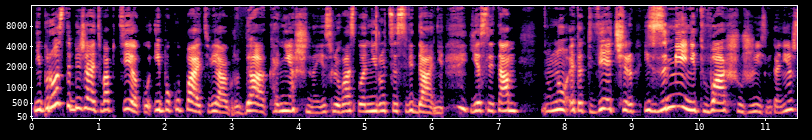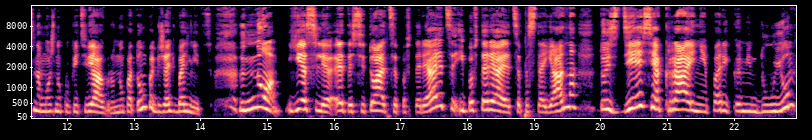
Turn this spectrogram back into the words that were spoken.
Не просто бежать в аптеку и покупать Виагру. Да, конечно, если у вас планируется свидание, если там ну, этот вечер изменит вашу жизнь, конечно, можно купить Виагру, но потом побежать в больницу. Но если эта ситуация повторяется и повторяется постоянно, то здесь я крайне порекомендую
